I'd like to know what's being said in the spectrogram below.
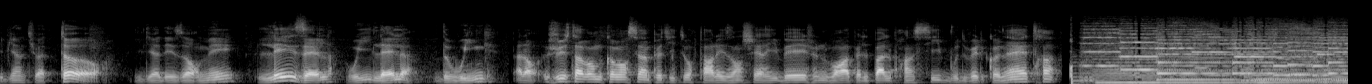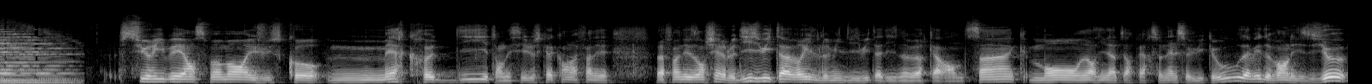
eh bien tu as tort. Il y a désormais les ailes, oui, l'aile, the wing. Alors, juste avant de commencer un petit tour par les enchères eBay, je ne vous rappelle pas le principe, vous devez le connaître. Sur eBay en ce moment et jusqu'au mercredi, attendez, c'est jusqu'à quand la fin des... La fin des enchères le 18 avril 2018 à 19h45. Mon ordinateur personnel, celui que vous avez devant les yeux,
